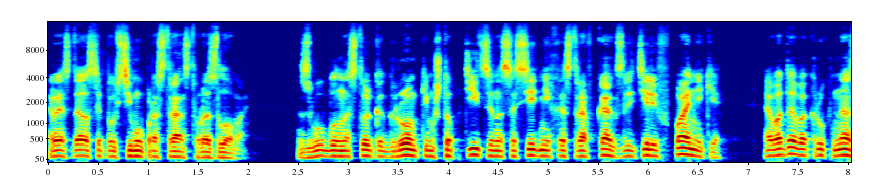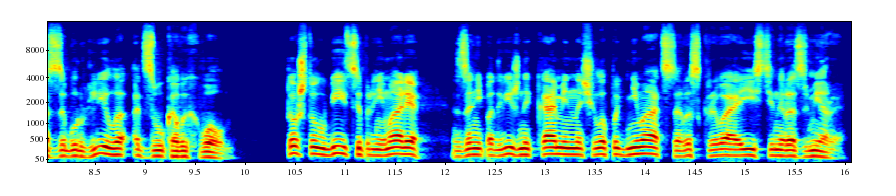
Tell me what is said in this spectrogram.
раздался по всему пространству разлома. Звук был настолько громким, что птицы на соседних островках взлетели в панике, а вода вокруг нас забурлила от звуковых волн. То, что убийцы принимали за неподвижный камень, начало подниматься, раскрывая истинные размеры.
